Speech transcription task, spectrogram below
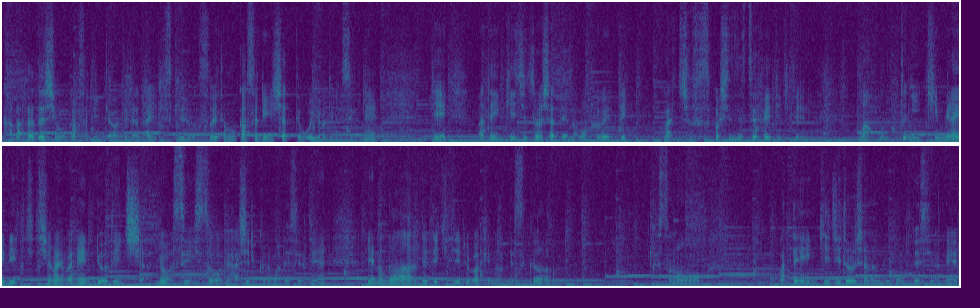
必ずしもガソリンってわけではないですけど、それでもガソリン車って多いわけですよね。で、まあ、電気自動車っていうのも増えて、まあ、ちょ少しずつ増えてきて、まあ、本当に近未来で言ってしまえば燃料電池車、要は水素で走る車ですよね。っていうのが出てきているわけなんですが、その、まあ、電気自動車の部門ですよね。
